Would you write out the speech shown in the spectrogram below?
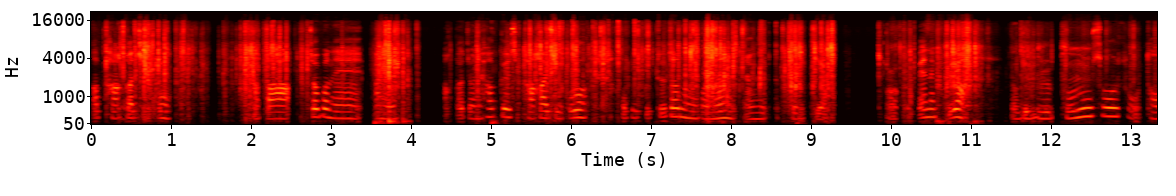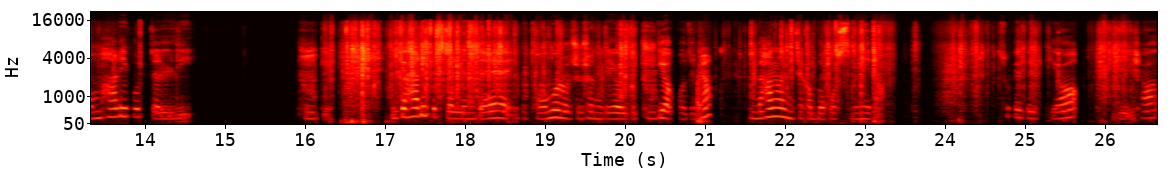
아까 봐가지고 아까 저번에 아니 아까 전에 학교에서 봐가지고 OPP 뜯어놓은 거는 양해 부탁드릴게요. 이렇게 빼냈고요. 여기 물품 소소 덤 하리보 젤리 두 개. 이게 하리보 젤리인데 이거 덤으로 주셨는데요. 이거 두 개였거든요. 근데 하나는 제가 먹었습니다. 소개해드릴게요. 티샷,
